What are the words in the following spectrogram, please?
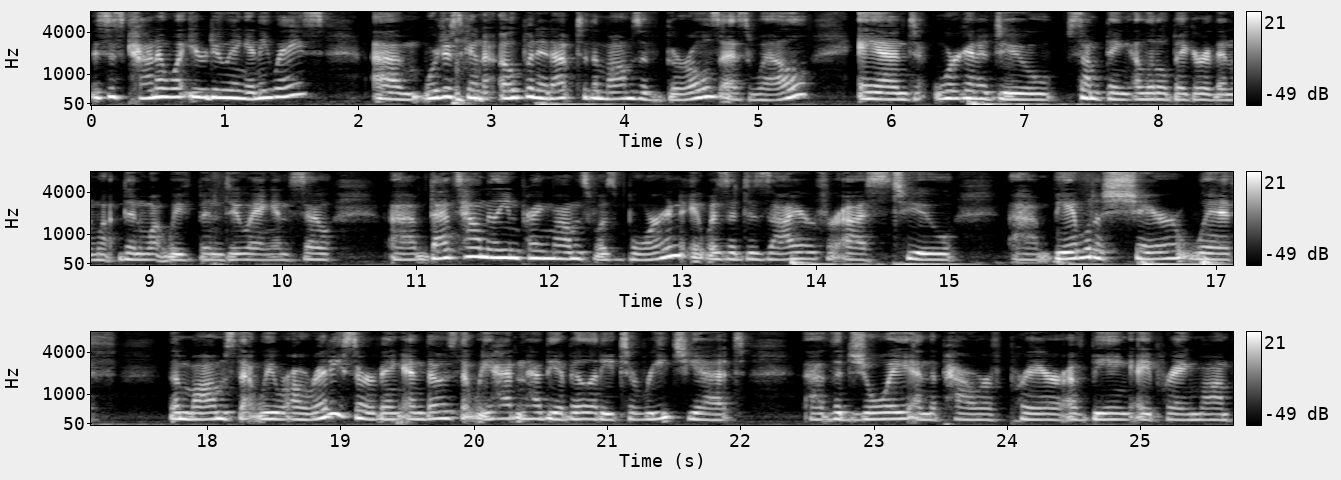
This is kind of what you're doing, anyways. Um, we're just going to open it up to the moms of girls as well, and we're going to do something a little bigger than what than what we've been doing. And so um, that's how Million Praying Moms was born. It was a desire for us to um, be able to share with the moms that we were already serving and those that we hadn't had the ability to reach yet. Uh, the joy and the power of prayer, of being a praying mom,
